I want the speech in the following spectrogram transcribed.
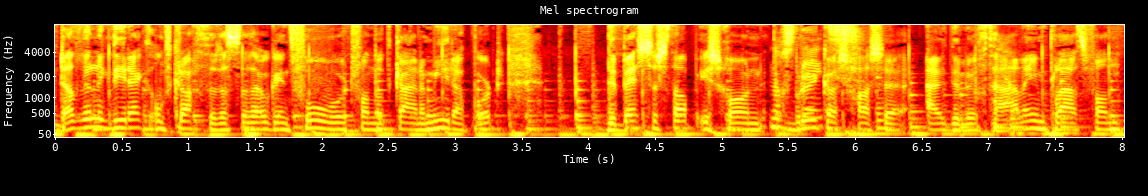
Dat wil ik direct ontkrachten. Dat staat ook in het voorwoord van dat KNMI-rapport. De beste stap is gewoon broeikasgassen uit de lucht halen... in plaats van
